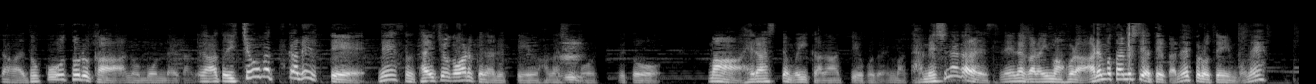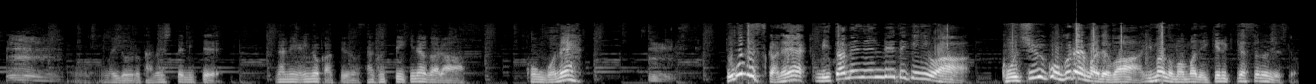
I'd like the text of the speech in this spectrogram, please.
だから、どこを取るかの問題か。あと、胃腸が疲れて、ね、その体調が悪くなるっていう話も聞くと、まあ、減らしてもいいかなっていうことで、まあ、試しながらですね。だから今、ほら、あれも試してやってるからね、プロテインもね。うん。うんまあいろいろ試してみて、何がいいのかっていうのを探っていきながら、今後ね、うん。どうですかね？見た目年齢的には、55ぐらいまでは今のままでいける気がするんですよ。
